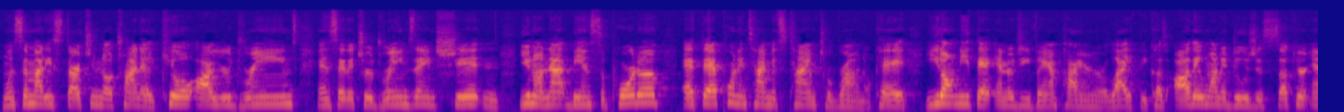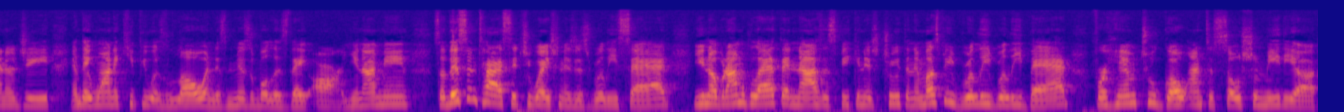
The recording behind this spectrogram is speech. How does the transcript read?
when somebody starts, you know, trying to kill all your dreams and say that your dreams ain't and, you know, not being supportive, at that point in time, it's time to run, okay? You don't need that energy vampire in your life because all they want to do is just suck your energy and they want to keep you as low and as miserable as they are. You know what I mean? So this entire situation is just really sad, you know, but I'm glad that Nas is speaking his truth and it must be really, really bad for for him to go onto social media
